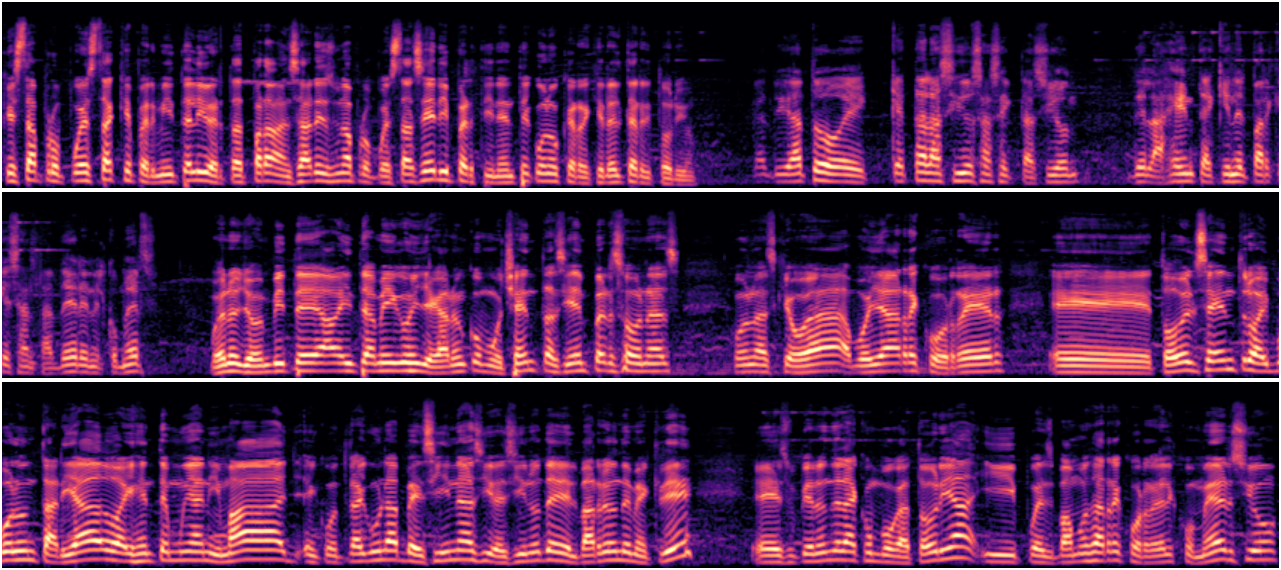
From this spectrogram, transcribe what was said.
que esta propuesta que permite libertad para avanzar es una propuesta seria y pertinente con lo que requiere el territorio. Candidato, eh, ¿qué tal ha sido esa aceptación de la gente aquí en el Parque Santander, en el comercio? Bueno, yo invité a 20 amigos y llegaron como 80, 100 personas con las que voy a, a recorrer eh, todo el centro. Hay voluntariado, hay gente muy animada. Encontré algunas vecinas y vecinos del barrio donde me crié eh, supieron de la convocatoria y pues vamos a recorrer el comercio,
